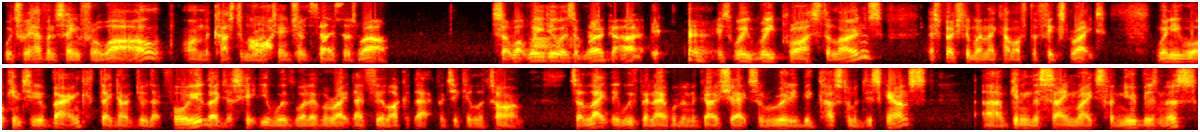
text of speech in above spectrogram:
which we haven't seen for a while on the customer Oh, retention space as well. So what we do as a Ah. broker is we reprice the loans, especially when they come off the fixed rate. When you walk into your bank, they don't do that for you. They just hit you with whatever rate they feel like at that particular time. So lately, we've been able to negotiate some really big customer discounts, um, getting the same rates for new business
